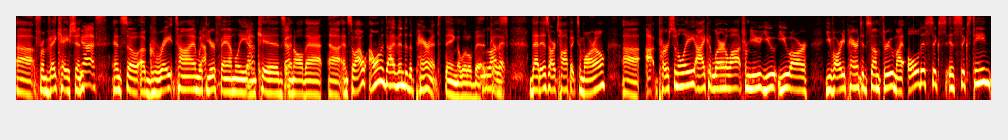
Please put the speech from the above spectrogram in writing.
uh, from vacation. Yes. And so a great time with Yeah. your family Yep. and kids Yep. and all that. Uh, and so I, I want to dive into the parent thing a little bit because that is our topic tomorrow. Uh, I, personally, I could learn a lot from you. You you are you've already parented some through. My oldest six is 16.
